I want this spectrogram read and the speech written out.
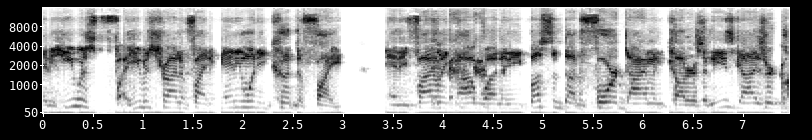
And he was he was trying to find anyone he could to fight. And he finally got one, and he must have done four diamond cutters. And these guys are going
